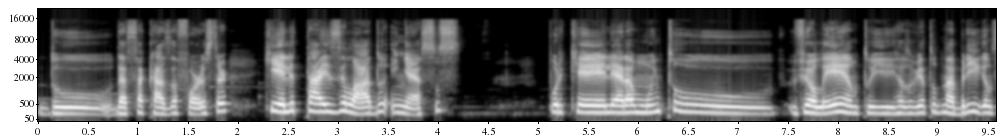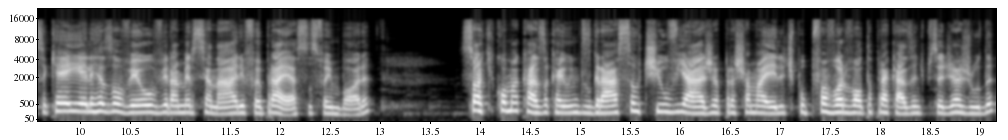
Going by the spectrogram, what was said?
do dessa casa Forrester, que ele tá exilado em Essos. Porque ele era muito violento e resolvia tudo na briga, não sei o que, e ele resolveu virar mercenário e foi pra Essos, foi embora. Só que como a casa caiu em desgraça, o tio viaja pra chamar ele, tipo, por favor, volta pra casa, a gente precisa de ajuda.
